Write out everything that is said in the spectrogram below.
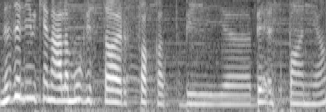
نزل يمكن على موفي ستار فقط بإسبانيا.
